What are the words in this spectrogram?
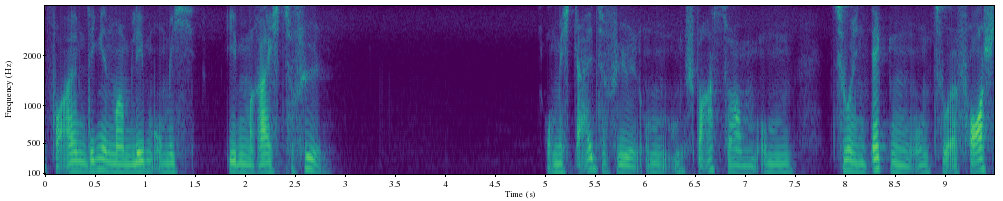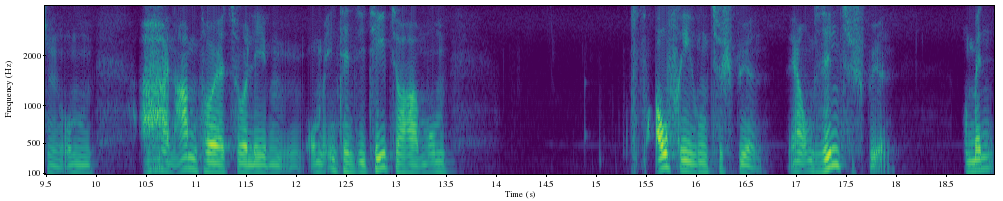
vor allem Dinge in meinem Leben, um mich eben reich zu fühlen. Um mich geil zu fühlen, um, um Spaß zu haben, um zu entdecken, um zu erforschen, um ah, ein Abenteuer zu erleben, um Intensität zu haben, um Aufregung zu spüren, ja, um Sinn zu spüren. Und wenn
